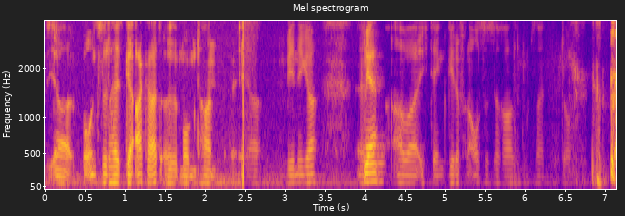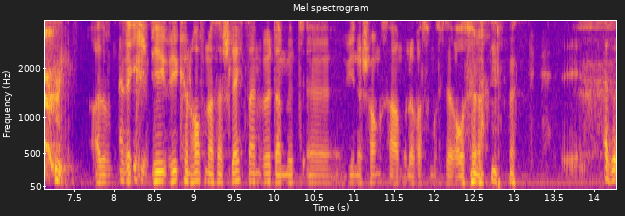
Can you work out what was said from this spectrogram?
äh, ja bei uns wird halt geackert, also momentan eher weniger. Äh, ja. Aber ich denke, gehe davon aus, dass der Rasen gut sein wird. Doch. Also, also ich, wir, wir, können hoffen, dass er schlecht sein wird, damit äh, wir eine Chance haben. Oder was muss ich da raushören? Also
